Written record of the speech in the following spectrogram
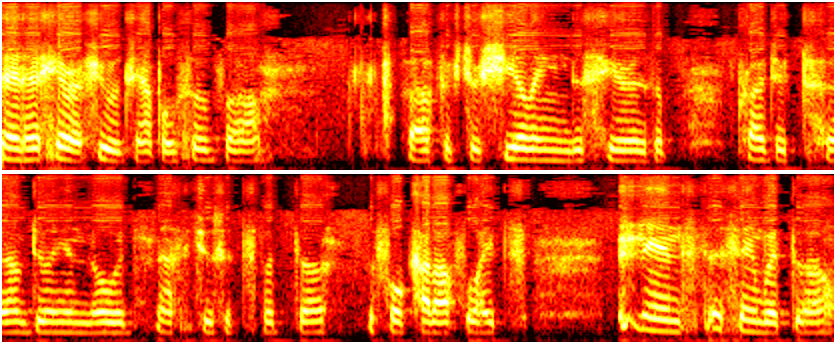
And here are a few examples of uh, uh, fixture shielding. This here is a project I'm doing in Norwood, Massachusetts, with uh, the full cutoff lights. and same with uh,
